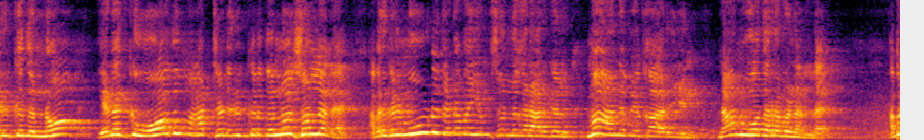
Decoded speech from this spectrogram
இருக்குதுன்னோ எனக்கு ஓதும் ஆற்றல் இருக்கிறதுன்னு சொல்லல. அவர்கள் மூடு தடவையும் சொல்லுகிறார்கள் மாணவிகாரியின் நான் ஓதரவன் அல்ல. அப்ப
